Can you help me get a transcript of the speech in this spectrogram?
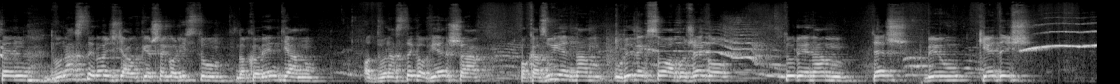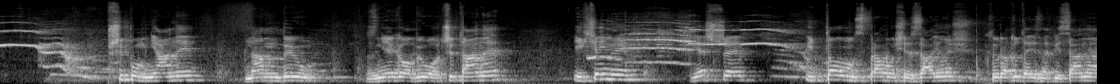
Ten dwunasty rozdział pierwszego listu do Koryntian od 12 wiersza pokazuje nam urywek Słowa Bożego, który nam też był kiedyś przypomniany, nam był z niego było czytane i chcielibyśmy jeszcze i tą sprawą się zająć, która tutaj jest napisana.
